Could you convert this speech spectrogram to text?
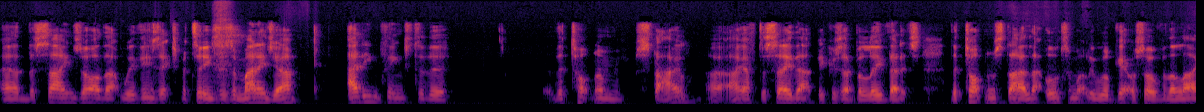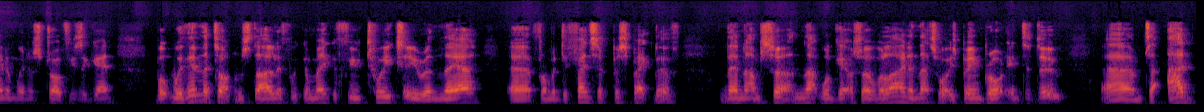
and the signs are that with his expertise as a manager, adding things to the the Tottenham style. Uh, I have to say that because I believe that it's the Tottenham style that ultimately will get us over the line and win us trophies again. But within the Tottenham style, if we can make a few tweaks here and there uh, from a defensive perspective, then I'm certain that will get us over the line. And that's what he's been brought in to do um, to add,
